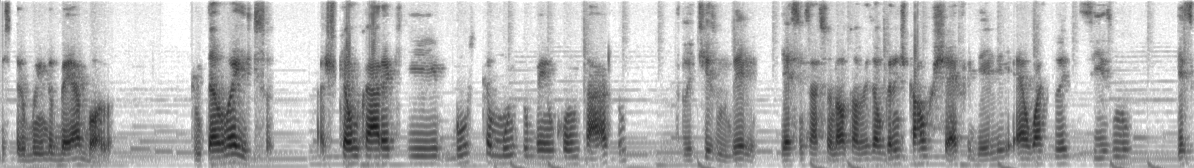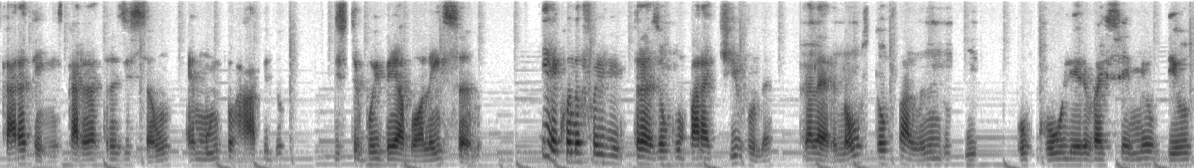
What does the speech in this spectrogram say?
distribuindo bem a bola. Então é isso. Acho que é um cara que busca muito bem o contato, atletismo dele, e é sensacional. Talvez é o grande carro-chefe dele é o atleticismo que esse cara tem. Esse cara na transição é muito rápido, distribui bem a bola, é insano. E aí, quando eu fui trazer um comparativo, né? Galera, não estou falando que o Kohler vai ser, meu Deus,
